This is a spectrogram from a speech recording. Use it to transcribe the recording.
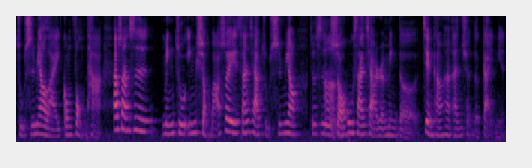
祖师庙来供奉他。他算是民族英雄吧，所以三峡祖师庙就是守护三峡人民的健康和安全的概念。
